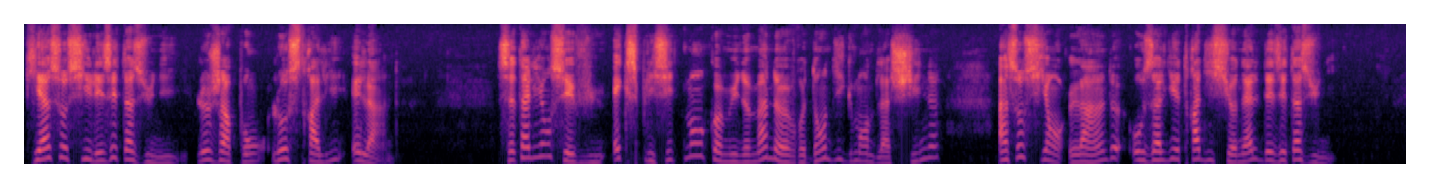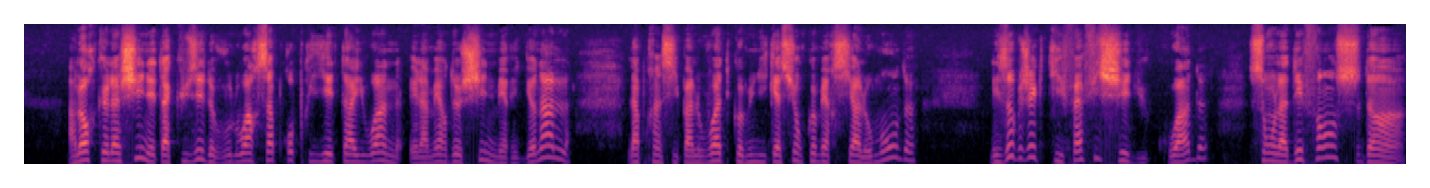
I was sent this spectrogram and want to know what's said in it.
qui associe les États-Unis, le Japon, l'Australie et l'Inde. Cette alliance est vue explicitement comme une manœuvre d'endiguement de la Chine, associant l'Inde aux alliés traditionnels des États-Unis. Alors que la Chine est accusée de vouloir s'approprier Taïwan et la mer de Chine méridionale, la principale voie de communication commerciale au monde, les objectifs affichés du Quad sont la défense d'un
